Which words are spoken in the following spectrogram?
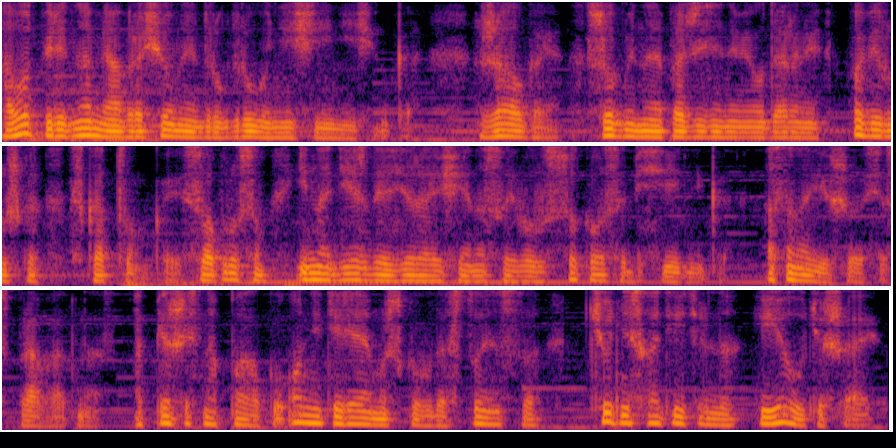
А вот перед нами обращенные друг к другу нищие и нищенка. Жалкая, согменная под жизненными ударами поберушка с котомкой, с вопросом и надеждой озирающая на своего высокого собеседника, остановившегося справа от нас. Опершись на палку, он, не теряя мужского достоинства, чуть не сходительно ее утешает.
